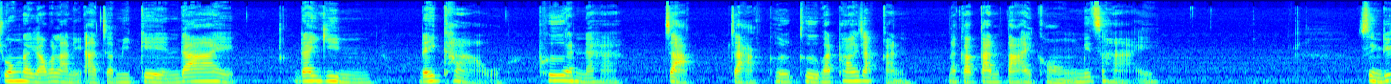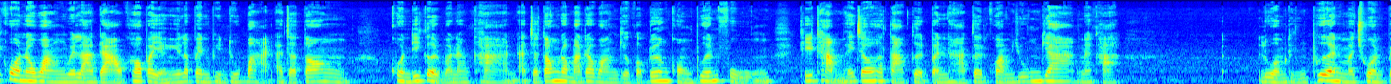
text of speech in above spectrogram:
ช่วงระยะเวลานี้อาจจะมีเกณฑ์ได้ได้ยินได้ข่าวเพื่อนนะคะจากจากคือคือพัดพากจากกันนะคะการตายของมิตรสหาย สิ่งที่ควรระวังเวลาดาวเข้าไปอย่างนี้แล้วเป็นพินทุบาทอาจจะต้องคนที่เกิดวันอังคาร อาจจะต้องระมัดระวังเกี่ยวกับเรื่องของเพื่อนฝูง ที่ทำให้เจ้าชะตาเกิดปัญหาเกิดความยุ่งยากนะคะ รวมถึงเพื่อนมาชวนไป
